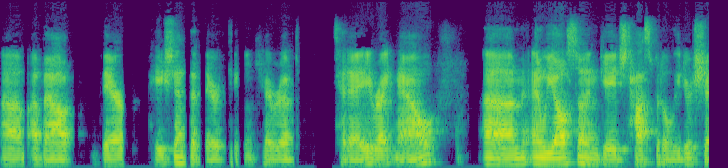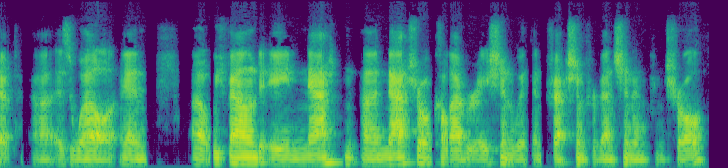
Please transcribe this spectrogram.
um, about their patient that they're taking care of today, right now. Um, and we also engaged hospital leadership uh, as well. And uh, we found a, nat- a, natural collaboration with infection prevention and control.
